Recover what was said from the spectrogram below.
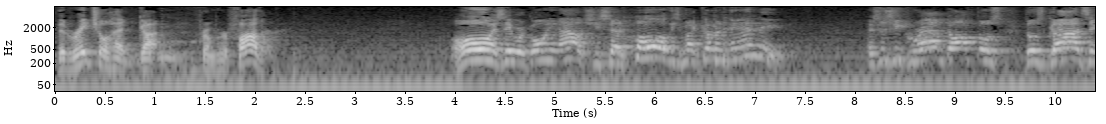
that Rachel had gotten from her father. Oh, as they were going out, she said, Oh, these might come in handy. And so she grabbed off those, those gods. They,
